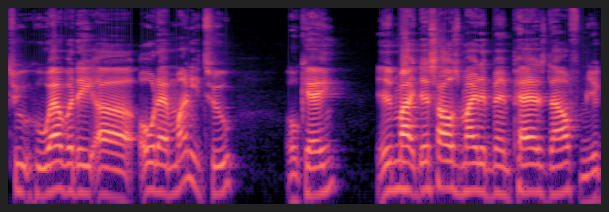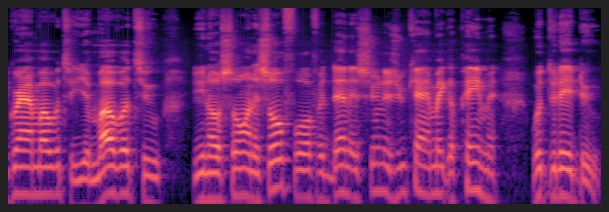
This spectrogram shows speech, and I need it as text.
to whoever they uh owe that money to okay it might this house might have been passed down from your grandmother to your mother to you know so on and so forth. And then as soon as you can't make a payment, what do they do?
